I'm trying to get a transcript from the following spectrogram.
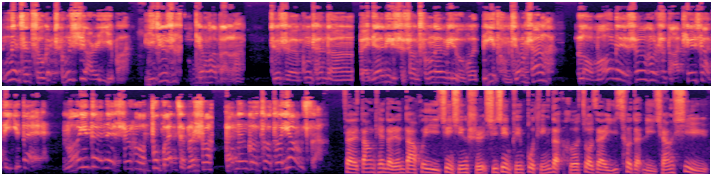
那就走个程序而已吧，已经是天花板了。就是共产党百年历史上从来没有过一统江山了。老毛那时候是打天下第一代。毛一代那时候，不管怎么说，还能够做做样子。在当天的人大会议进行时，习近平不停地和坐在一侧的李强细语。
